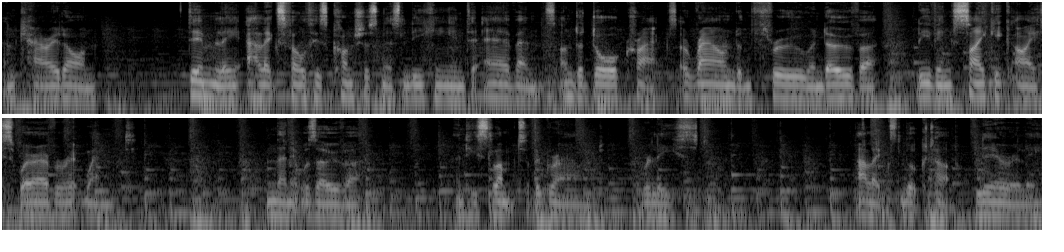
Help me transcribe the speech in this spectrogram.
and carried on. Dimly, Alex felt his consciousness leaking into air vents, under door cracks, around and through and over, leaving psychic ice wherever it went. And then it was over, and he slumped to the ground, released. Alex looked up blearily,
